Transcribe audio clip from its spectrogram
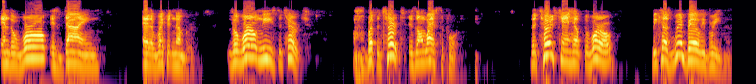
And the world is dying at a record number. The world needs the church. But the church is on life support. The church can't help the world because we're barely breathing.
